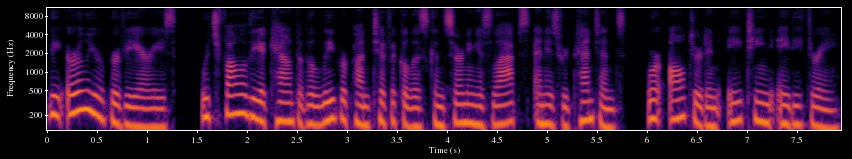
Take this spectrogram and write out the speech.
The earlier breviaries, which follow the account of the Liber Pontificalis concerning his lapse and his repentance, were altered in 1883.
